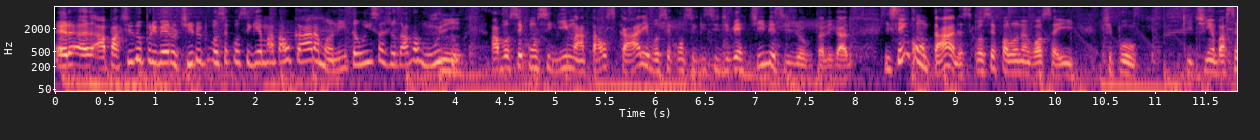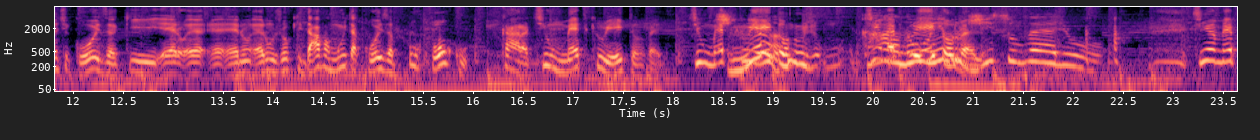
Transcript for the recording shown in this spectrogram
Era a partir do primeiro tiro que você conseguia matar o cara, mano. Então isso ajudava muito Sim. a você conseguir matar os caras e você conseguir se divertir nesse jogo, tá ligado? E sem contar, se você falou um negócio aí, tipo, que tinha bastante coisa, que era, é- era, era um jogo que dava muita coisa por pouco. Cara, tinha um map creator, velho. Tinha um map Tinha? creator no jogo. Tinha map não creator, velho. disso, velho. Tinha map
